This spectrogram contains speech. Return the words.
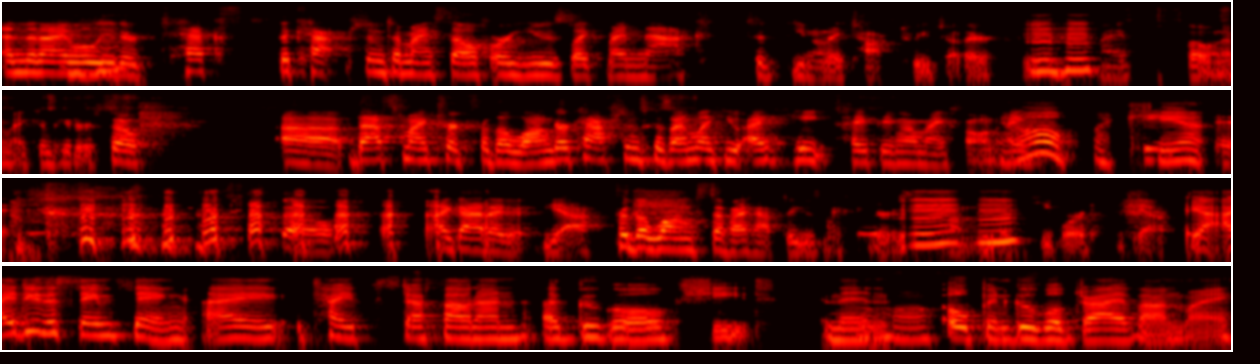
and then I will mm-hmm. either text the caption to myself or use like my Mac to, you know, they talk to each other, mm-hmm. my phone and my computer. So uh, that's my trick for the longer captions because I'm like you, I hate typing on my phone. Oh, I, I can't. so I gotta, yeah. For the long stuff, I have to use my fingers mm-hmm. on the mm-hmm. keyboard. Yeah, yeah. I do the same thing. I type stuff out on a Google sheet and then uh-huh. open Google Drive on my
